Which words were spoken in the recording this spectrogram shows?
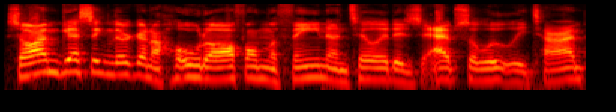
So I'm guessing they're going to hold off on the Fiend until it is absolutely time.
